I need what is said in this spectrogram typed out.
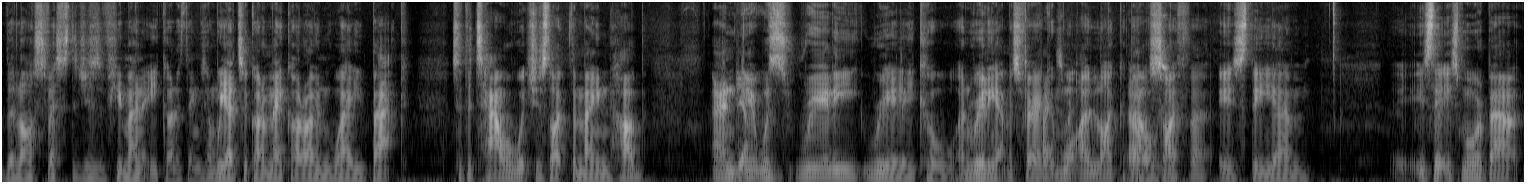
the last vestiges of humanity, kind of things, and we had to kind of make our own way back to the tower, which is like the main hub. And Yeah. it was really, really cool and really atmospheric. Thanks, and what mate. I like about awesome. Cypher is the um, is that it's more about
